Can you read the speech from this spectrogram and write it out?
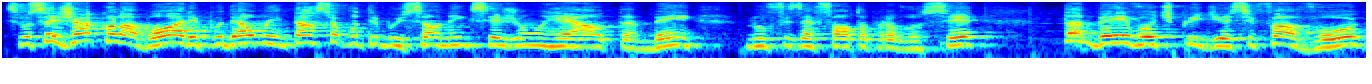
Se você já colabora e puder aumentar sua contribuição, nem que seja um real também, não fizer falta para você, também vou te pedir esse favor,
